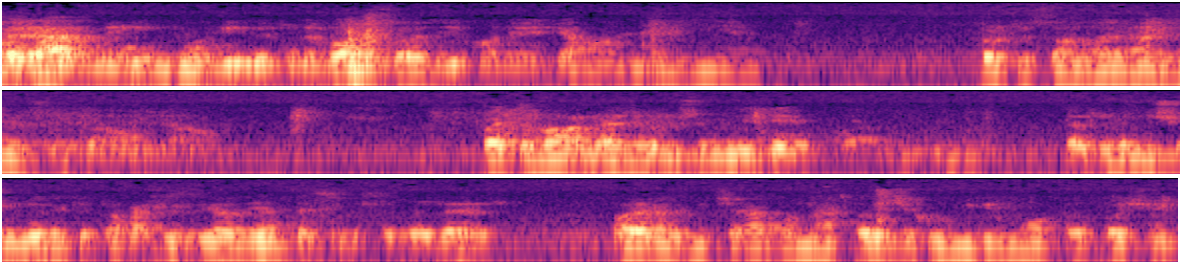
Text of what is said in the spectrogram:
به رغم این دوری بتونه بازسازی کنه جهان ذهنی پروتستان های قرن 16 و اتفاقا تجربه نشون میده که تجربه نشون داده که تا حد زیادی هم پسیمیست بده باید از چقدر با نتایجی که می‌گیریم موافق باشیم.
